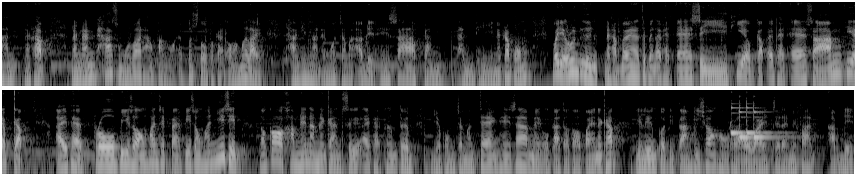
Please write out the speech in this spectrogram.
นั้นนะครับดังนั้นถ้าสมมุติว่าทางฝั่งของ Apple Store ประกาศออกมาเมื่อไหร่ ทางทีมงาน i m o จะมาอัปเดตให้ทราบกันทันทีนะครับผมไว้เดี๋ยวรุ่นอื่นนะครับไม่ว่าจะเป็น iPad Air 4 เทียบกับ iPad Air 3 เทียบกับ iPad Pro ปี 2018 ปี 2020 แล้วก็คำแนะนำในการซื้อ iPad เพิ่มเติม เดี๋ยวผมจะมาแจ้งให้ทราบในโอกาสต่อๆไปนะครับ อย่าลืมกดติดตามที่ช่องของเราเอาไว้จะได้ไม่พลาดอัปเดต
